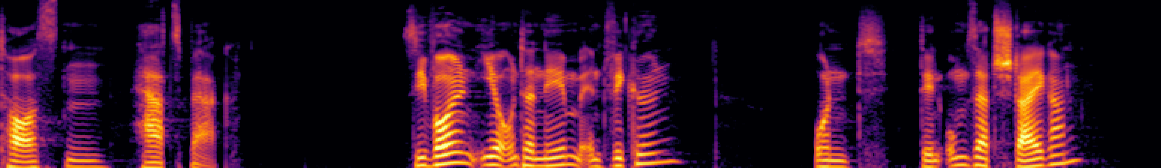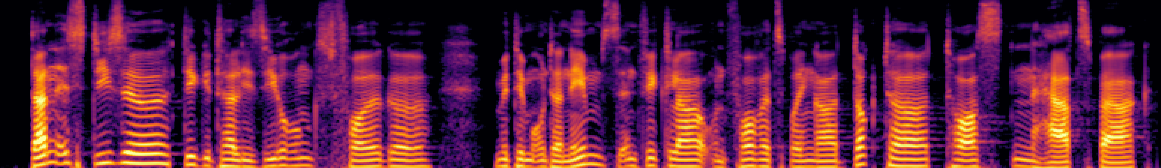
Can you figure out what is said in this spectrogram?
Thorsten Herzberg. Sie wollen Ihr Unternehmen entwickeln und den Umsatz steigern? Dann ist diese Digitalisierungsfolge mit dem Unternehmensentwickler und Vorwärtsbringer Dr. Thorsten Herzberg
